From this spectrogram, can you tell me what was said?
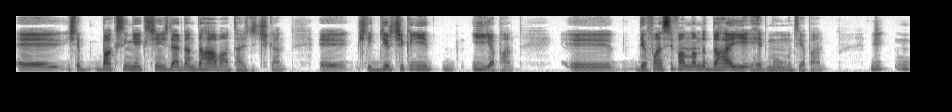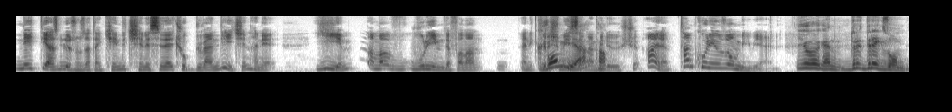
e, işte boxing exchange'lerden daha avantajlı çıkan, e, işte gir çıkı iyi iyi yapan, e, defansif anlamda daha iyi head movement yapan. Nate Diaz biliyorsun zaten kendi çenesine çok güvendiği için hani yiyeyim ama vurayım da falan hani kırışmayı Zombi ya, seven tam. bir dövüşçü. Aynen. Tam Korean zombi gibi yani. Yok yok yani dire- direkt zombi.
